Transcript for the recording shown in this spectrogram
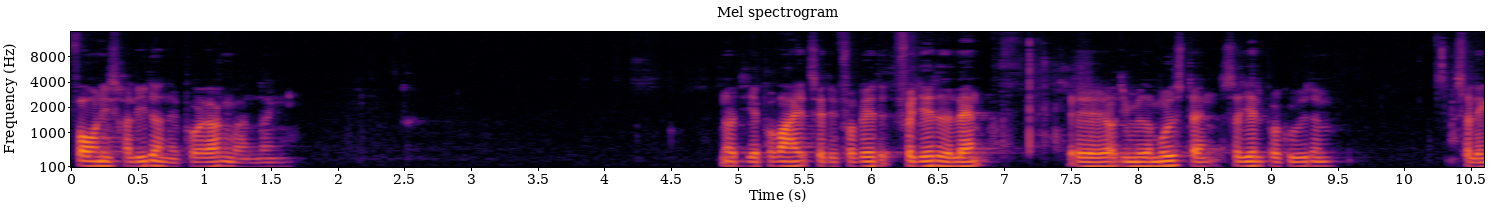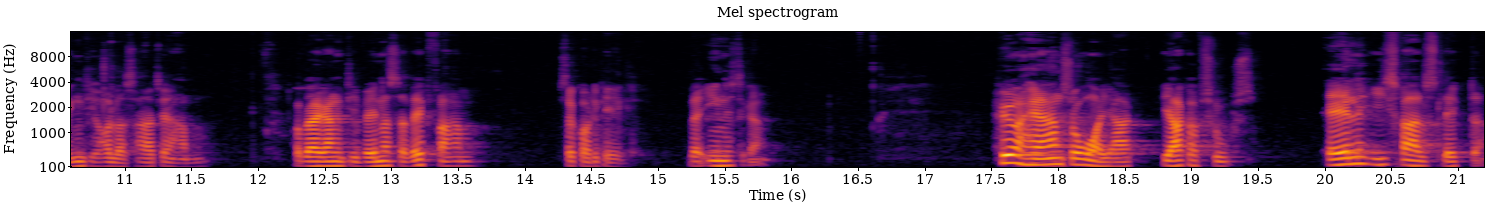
foran israelitterne på ørkenvandringen. Når de er på vej til det forjættede land, øh, og de møder modstand, så hjælper Gud dem, så længe de holder sig til ham. Og hver gang de vender sig væk fra ham, så går det galt. Hver eneste gang. Hør Herrens ord, Jakobs hus. Alle Israels slægter.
